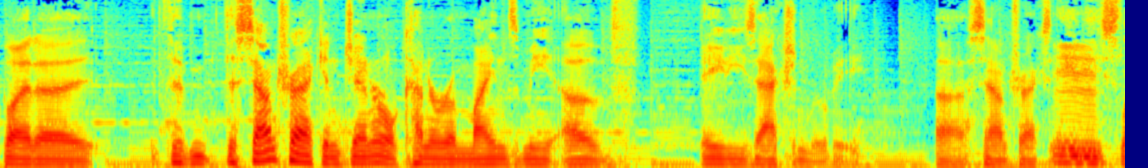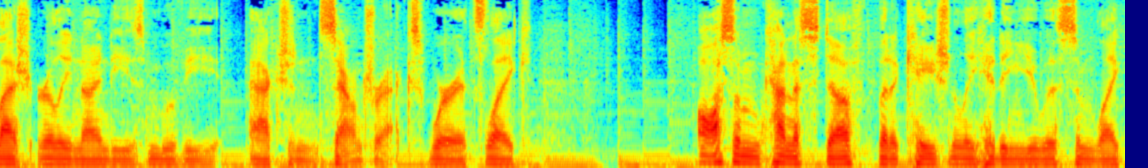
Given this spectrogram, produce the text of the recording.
but uh, the the soundtrack in general kind of reminds me of 80s action movie uh, soundtracks, mm. 80s slash early 90s movie action soundtracks, where it's like awesome kind of stuff, but occasionally hitting you with some like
